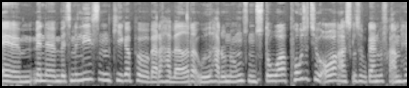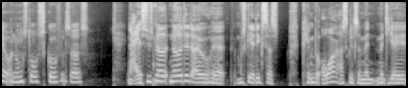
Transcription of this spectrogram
øh, men øh, hvis man lige sådan kigger på, hvad der har været derude, har du nogle sådan store positive overraskelser, du gerne vil fremhæve, og nogle store skuffelser også? Nej, jeg synes noget, noget af det, der jo her, måske er det ikke så kæmpe overraskelse, men, men de, øh,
